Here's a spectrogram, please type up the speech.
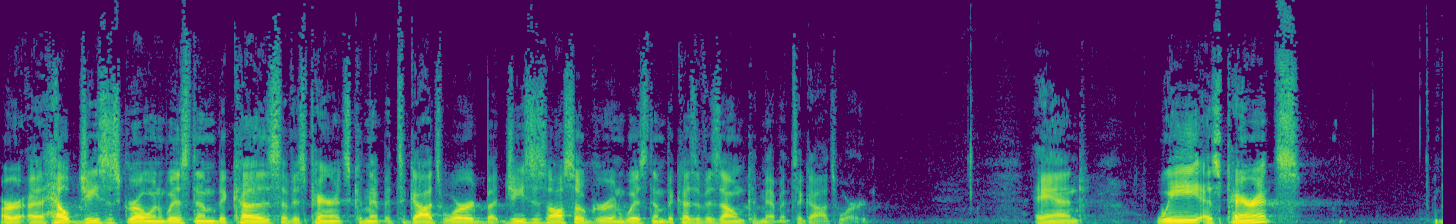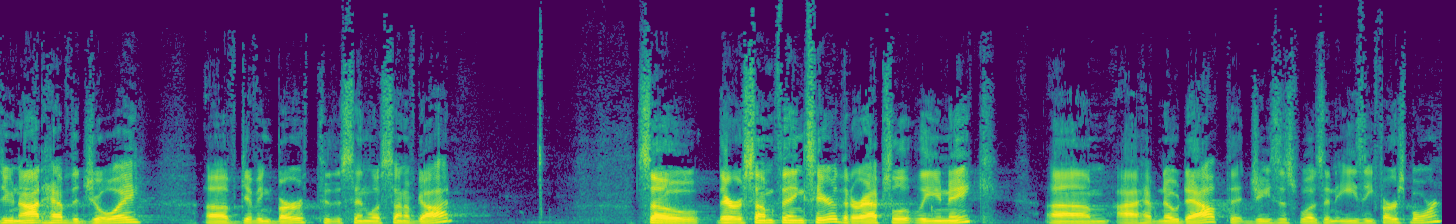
or uh, helped Jesus grow in wisdom because of his parents' commitment to God's word, but Jesus also grew in wisdom because of his own commitment to God's word. And we, as parents, do not have the joy of giving birth to the sinless Son of God. So there are some things here that are absolutely unique. Um, I have no doubt that Jesus was an easy firstborn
